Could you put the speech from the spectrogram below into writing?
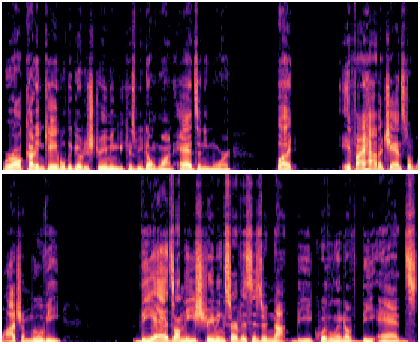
we're all cutting cable to go to streaming because we don't want ads anymore. But if I have a chance to watch a movie, the ads on these streaming services are not the equivalent of the ads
